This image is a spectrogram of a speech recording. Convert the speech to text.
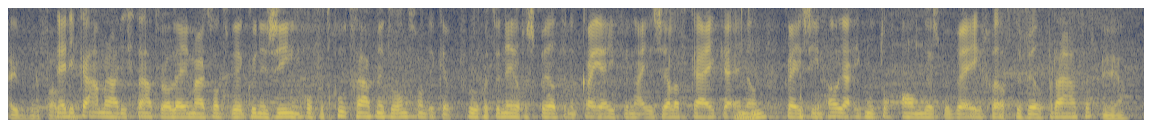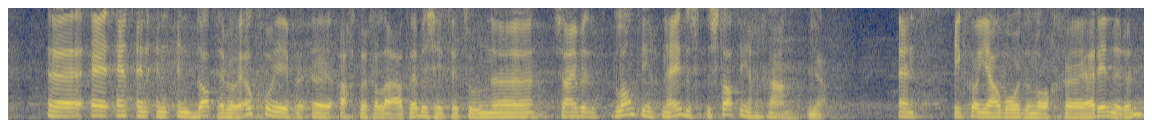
even voor de foto. Nee, die camera die staat er alleen maar zodat we kunnen zien of het goed gaat met ons. Want ik heb vroeger toneel gespeeld en dan kan je even naar jezelf kijken. En Mhm. dan kan je zien, oh ja, ik moet toch anders bewegen of te veel praten. Ja. Eh, en, en, en, en dat hebben we ook gewoon even eh, achtergelaten hebben zitten. Toen eh, zijn we het land in, nee, de, de stad ingegaan. ja. En ik kan jouw woorden nog herinneren.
